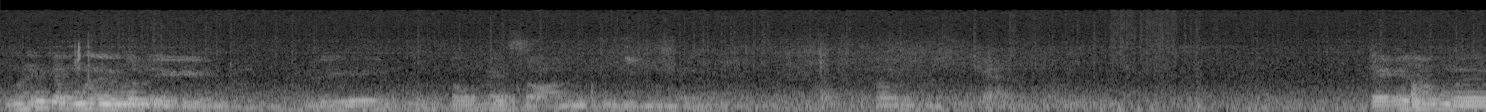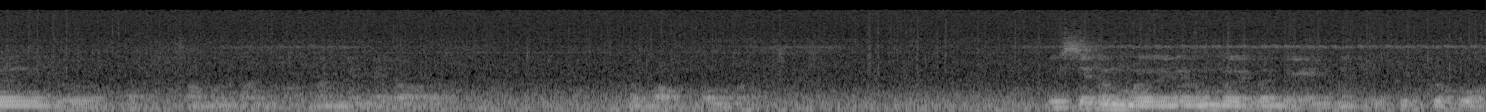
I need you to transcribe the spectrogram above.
เหมือนกับมือคนอื่น รือต้องไปสอนผู้หญิงหนึ่งต้องฝึกแขนแกก็ยกมืออยู่สองวันมันหนึ่งไม่บอกก็บอกผมว่ารู้สึกว่ามือนี่มือคนอื่นมันอยู่ที่ตัว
